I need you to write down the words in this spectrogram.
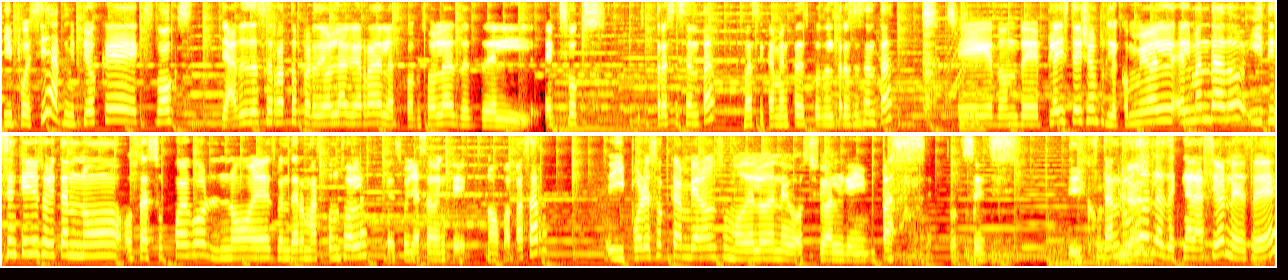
Y pues sí, admitió que Xbox ya desde hace rato perdió la guerra de las consolas desde el Xbox 360, básicamente después del 360, eh, donde PlayStation pues, le comió el, el, mandado y dicen que ellos ahorita no, o sea, su juego no es vender más consolas, eso ya saben que no va a pasar, y por eso cambiaron su modelo de negocio al Game Pass. Entonces, están rudas las declaraciones, ¿eh?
